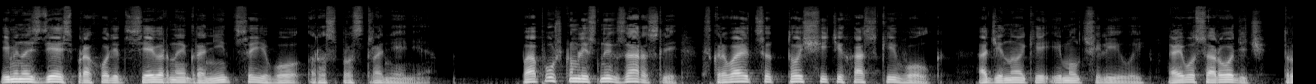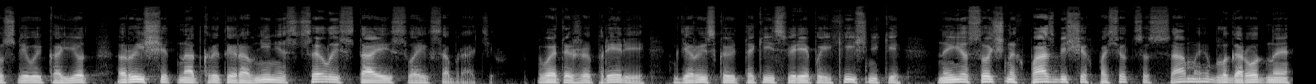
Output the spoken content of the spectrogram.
Именно здесь проходит северная граница его распространения. По опушкам лесных зарослей скрывается тощий техасский волк, одинокий и молчаливый, а его сородич, трусливый койот, рыщет на открытой равнине с целой стаей своих собратьев. В этой же прерии, где рыскают такие свирепые хищники – на ее сочных пастбищах пасется самое благородное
